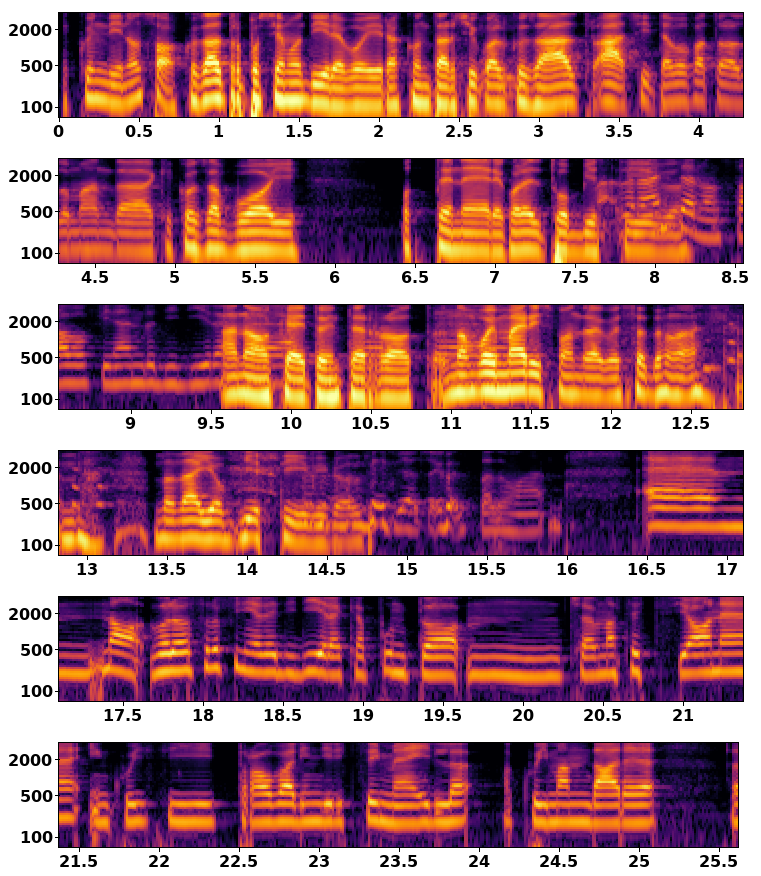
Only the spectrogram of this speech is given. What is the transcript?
E quindi non so, cos'altro possiamo dire? Vuoi raccontarci qualcos'altro? Ah, sì, ti avevo fatto la domanda che cosa vuoi ottenere, qual è il tuo Ma obiettivo? veramente non stavo finendo di dire Ah no, ok, ti ho interrotto. se- Non vuoi mai rispondere a questa domanda. non hai obiettivi. Non mi piace questa domanda. Ehm, no, volevo solo finire di dire che appunto mh, c'è una sezione in cui si trova l'indirizzo email a cui mandare eh,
